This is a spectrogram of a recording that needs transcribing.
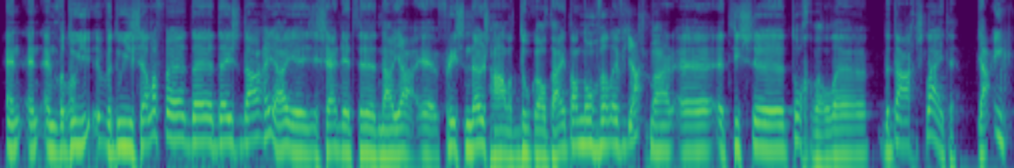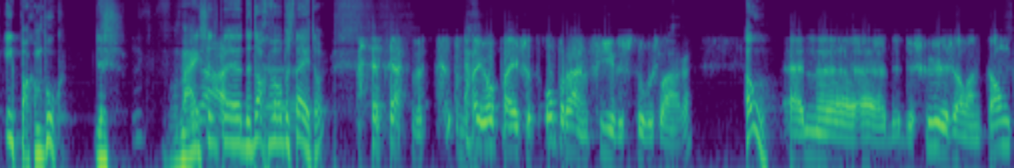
En, en, en wat, doe je, wat doe je zelf eh, de, deze dagen? Ja, je, je zei dit, eh, nou ja, eh, frisse neus halen doe ik altijd dan nog wel eventjes. Maar eh, het is toch wel de dagen slijten. Ja, ik, ik pak een boek. Dus voor mij is Ja, het de dag wel besteed hoor. Bij op heeft het opruimvirus toegeslagen. Oh. En eh, eh, de, de schuur is al aan kant.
